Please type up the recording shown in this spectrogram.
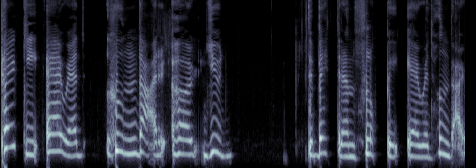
Perky Ared hundar hör ljud bättre än floppy Ared hundar.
